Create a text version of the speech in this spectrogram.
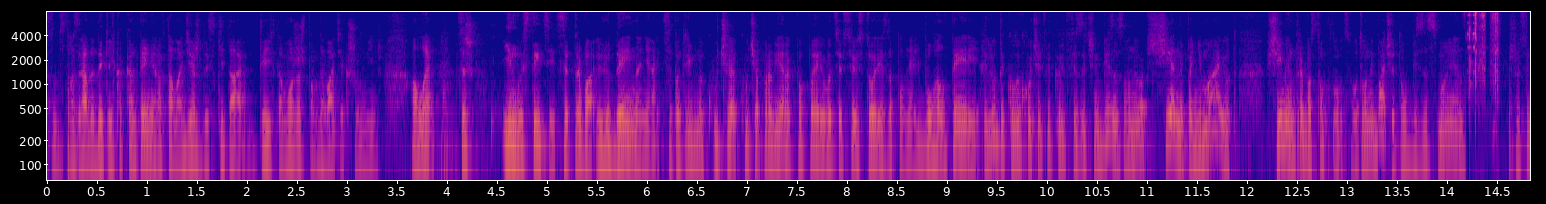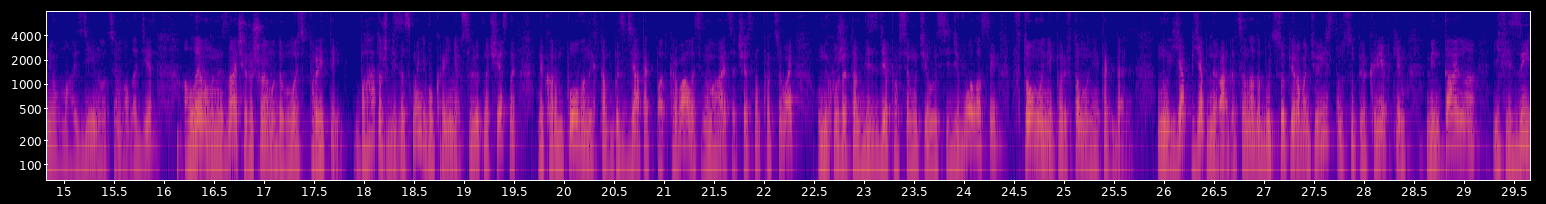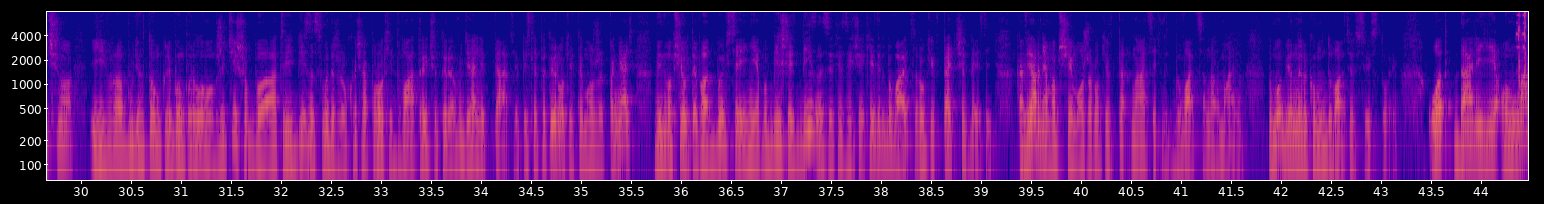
З розряду декілька контейнерів там одежди з Китаю. Ти їх там можеш продавати, якщо вмієш. Але це ж інвестиції, це треба людей наняти, це потрібно куча, куча провірок, паперів, оці всі історії заповняти, бухгалтерії. Люди, коли хочуть відкрити фізичний бізнес, вони взагалі не розуміють, з чим їм треба столкнутися. От вони бачать, то бізнесмен, щось у нього магазин, оце молодець, але вони не через що йому довелось пройти. Багато ж бізнесменів в Україні абсолютно чесних, некорумпованих, там без взяток пооткривалися, намагаються чесно працювати. У них уже там везде по всьому тілу сіді волоси, втомлені, перевтомлені і так далі. Ну я б я б не радив. Це треба бути суперавантюристом, суперкрепким ментально і фізично, і в- будь готовим к любим переломам в житті, щоб а, твій бізнес видержав хоча б роки 2, 3, 4, а в ідеалі 5. А після 5 років ти можеш поняти, він взагалі у тебе відбився і ні. Бо більшість бізнесів фізичних які відбуваються років 5 чи 10. Кав'ярня взагалі може років 15 відбиватися нормально. Тому б я не рекомендував цю всю історію. От далі є онлайн.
